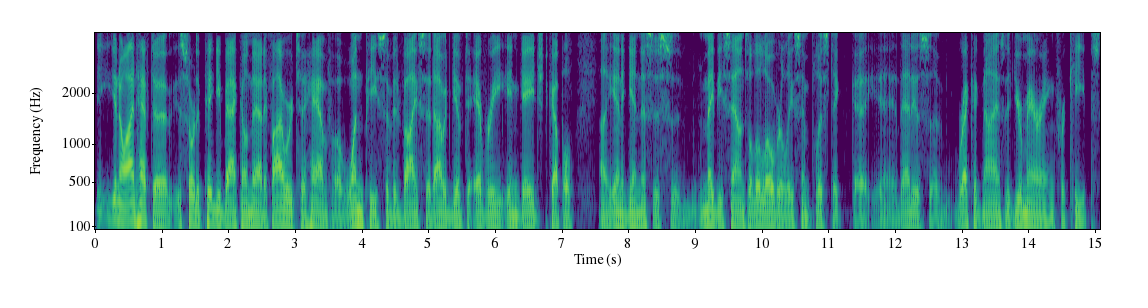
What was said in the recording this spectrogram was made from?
You know, I'd have to sort of piggyback on that. If I were to have uh, one piece of advice that I would give to every engaged couple, uh, and again, this is uh, maybe sounds a little overly simplistic. Uh, that is, uh, recognize that you're marrying for keeps.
